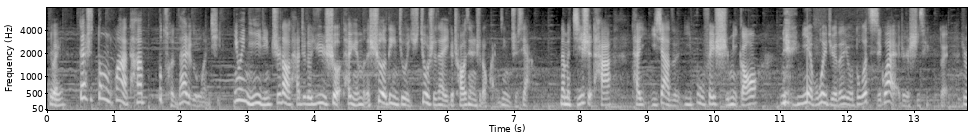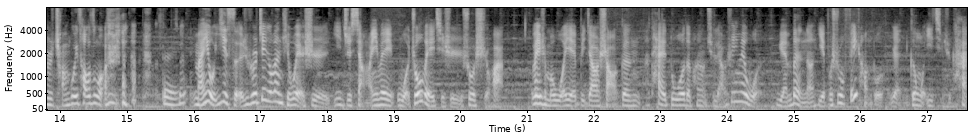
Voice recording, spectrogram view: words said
对，但是动画它不存在这个问题，因为你已经知道它这个预设，它原本的设定就就是在一个超现实的环境之下。那么即使它它一下子一步飞十米高。你你也不会觉得有多奇怪这个事情，对，就是常规操作，对，蛮有意思的。就是说这个问题我也是一直想嘛，因为我周围其实说实话，为什么我也比较少跟太多的朋友去聊，是因为我原本呢也不是说非常多人跟我一起去看，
